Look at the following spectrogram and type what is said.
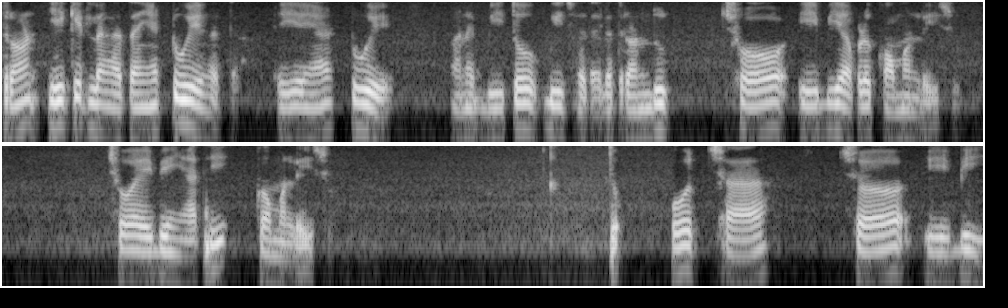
ત્રણ એ કેટલા હતા? અહીંયા ટુ એ હતા. એ અહીંયા ટુ એ અને બી તો બી જ હતા. એટલે ત્રણ દુ છ એ બી આપણે કોમન લઈશું. છ એ બી અહીંયાથી કોમન લઈશું. તો ઓછા છ એ બી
